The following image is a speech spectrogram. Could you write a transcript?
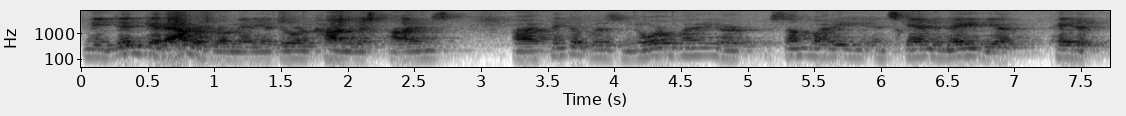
and he did get out of Romania during communist times, uh, I think it was Norway or somebody in Scandinavia paid a,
